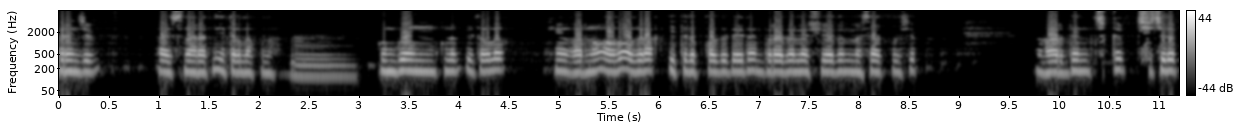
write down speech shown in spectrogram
birinchi snaradni yetiqliq bular gum gum qilib yetiqliq keyin g'arni ozroq itilib qoldi deydi. Birodarlar shu yerdan maslahat qilishib g'ardan chiqib chechilib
